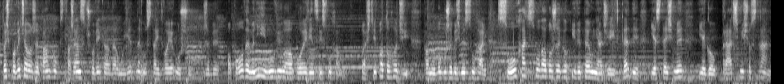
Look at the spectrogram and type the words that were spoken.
Ktoś powiedział, że Pan Bóg stwarzając człowieka dał mu jedne usta i dwoje uszu, żeby o połowę mniej mówił, a o połowę więcej słuchał. Właśnie o to chodzi Panu Bogu, żebyśmy słuchali. Słuchać Słowa Bożego i wypełniać je i wtedy jesteśmy Jego braćmi, siostrami.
